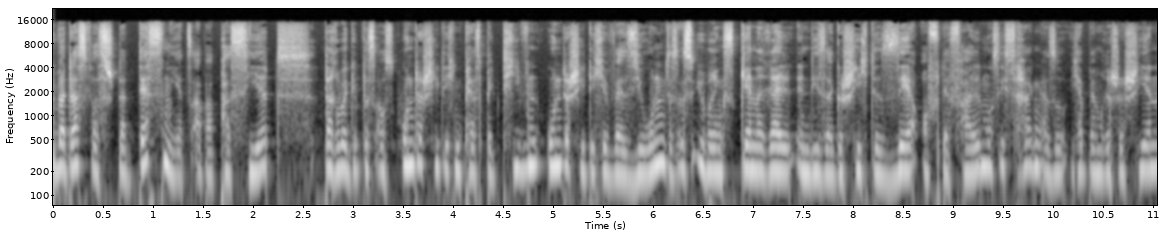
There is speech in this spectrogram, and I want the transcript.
Über das, was stattdessen jetzt aber passiert, darüber gibt es aus unterschiedlichen Perspektiven unterschiedliche Versionen. Das ist übrigens generell in dieser Geschichte sehr oft der Fall, muss ich sagen. Also ich habe beim Recherchieren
